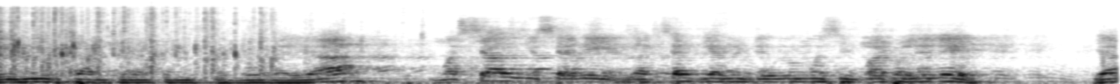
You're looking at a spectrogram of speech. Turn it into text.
तेवीस तारखेला तुम्ही सिंधूला या मशाल दिशाने लक्षात घ्या मी टेबल मशीन पाठवलेले या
